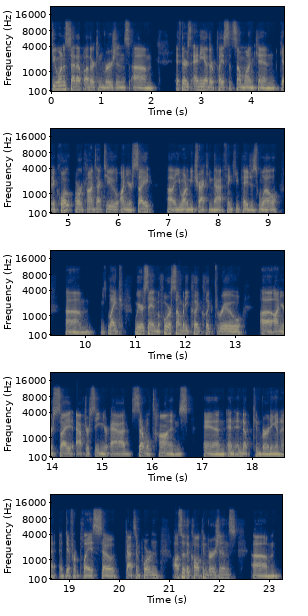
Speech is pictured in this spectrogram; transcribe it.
do want to set up other conversions. Um, if there's any other place that someone can get a quote or contact you on your site, uh, you want to be tracking that thank you page as well. Um, like we were saying before, somebody could click through uh, on your site after seeing your ad several times and and end up converting in a, a different place. So that's important. Also, the call conversions. Um,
